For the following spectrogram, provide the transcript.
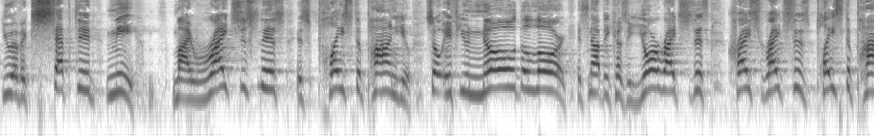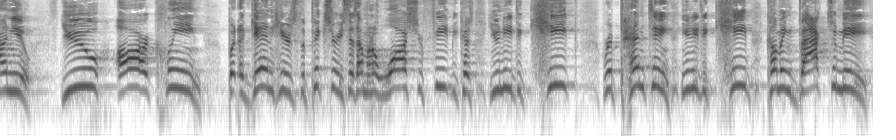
you have accepted me. My righteousness is placed upon you. So if you know the Lord, it's not because of your righteousness. Christ's righteousness placed upon you. You are clean. But again, here's the picture. He says, I'm going to wash your feet because you need to keep repenting. You need to keep coming back to me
